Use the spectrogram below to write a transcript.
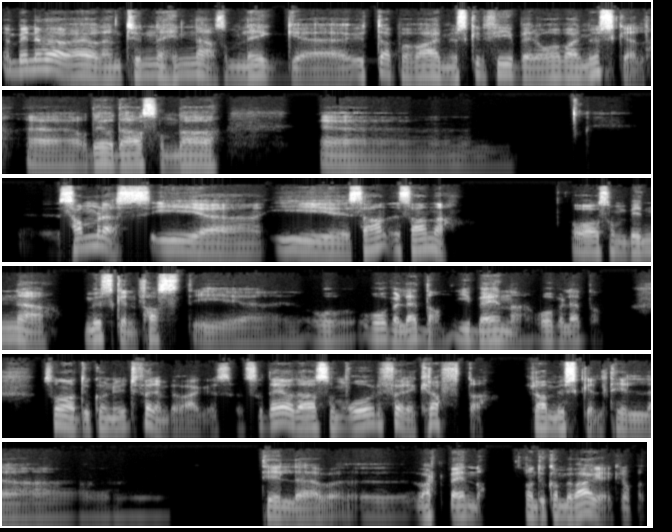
Ja, bindevev er jo den tynne hinna som ligger uh, utapå hver muskelfiber og hver muskel. Uh, og det er jo det som da uh, samles i, uh, i sene, og som binder muskelen fast i, over leddene, i beinet over leddene sånn at du kan utføre en bevegelse. Så det er jo det som overfører krafta fra muskel til, eh, til eh, hvert bein, da, sånn at du kan bevege kroppen.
